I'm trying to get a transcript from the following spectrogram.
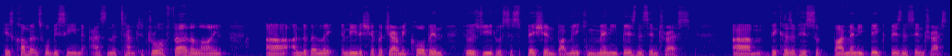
His comments will be seen as an attempt to draw a further line uh, under the le- leadership of Jeremy Corbyn, who was viewed with suspicion by making many business interests. Um, because of his by many big business interests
